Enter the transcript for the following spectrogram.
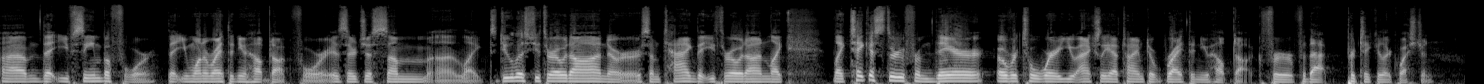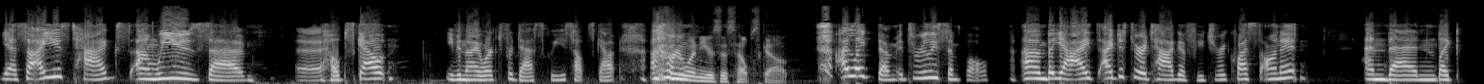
um, that you've seen before that you want to write the new help doc for. Is there just some uh, like to do list you throw it on, or some tag that you throw it on? Like, like take us through from there over to where you actually have time to write the new help doc for for that particular question. Yeah, so I use tags. Um, we use uh, uh, Help Scout. Even though I worked for Desk, we use Help Scout. Um, Everyone uses Help Scout. I like them. It's really simple. Um, but yeah, I, I just throw a tag of feature request on it. And then, like,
